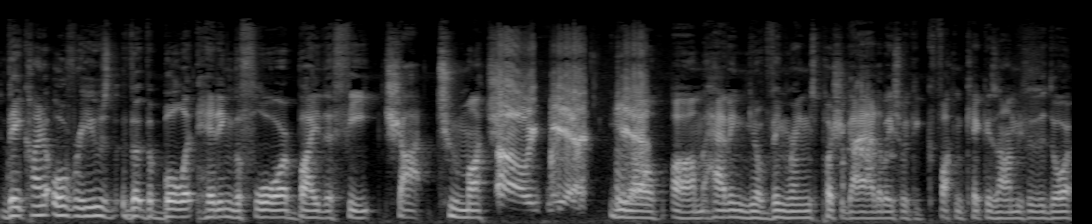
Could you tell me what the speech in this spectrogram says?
they kind of overused the the bullet hitting the floor by the feet shot too much Oh yeah. you yeah. know um having you know Ving Rhames push a guy out of the way so he could fucking kick a zombie through the door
